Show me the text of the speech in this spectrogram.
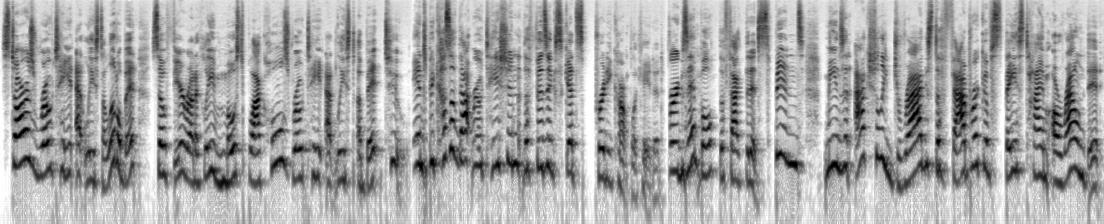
Stars rotate at least a little bit, so theoretically, most black holes rotate at least a bit too. And because of that rotation, the physics gets pretty complicated. For example, the fact that it spins means it actually drags the fabric of space-time around it,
